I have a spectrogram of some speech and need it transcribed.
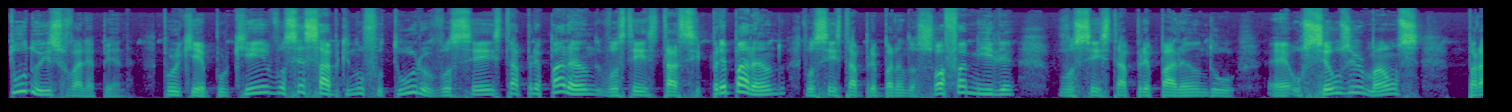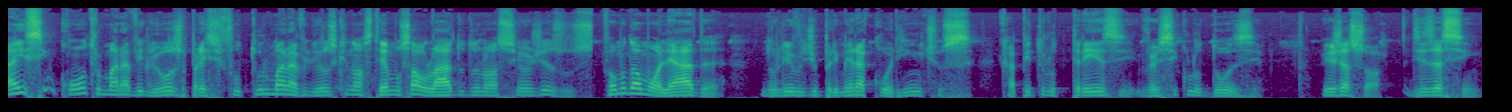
tudo isso vale a pena. Por quê? Porque você sabe que no futuro você está preparando, você está se preparando, você está preparando a sua família, você está preparando é, os seus irmãos para esse encontro maravilhoso, para esse futuro maravilhoso que nós temos ao lado do nosso Senhor Jesus. Vamos dar uma olhada no livro de 1 Coríntios, capítulo 13, versículo 12. Veja só, diz assim:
